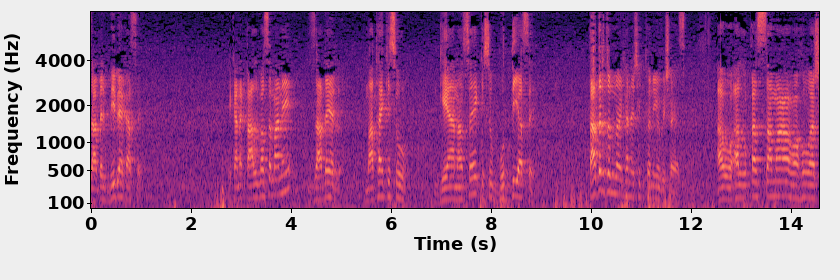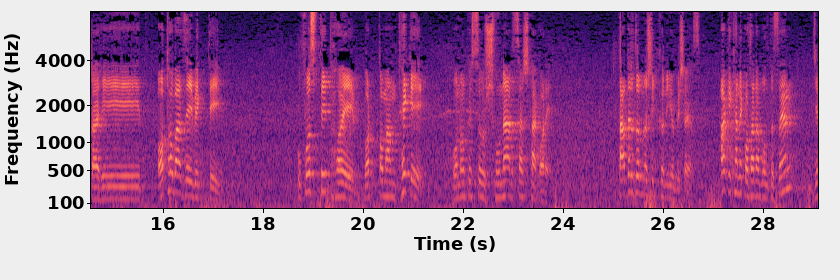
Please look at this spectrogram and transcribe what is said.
যাদের বিবেক আছে। এখানে কালবাসে মানে যাদের মাথায় কিছু জ্ঞান আছে, কিছু বুদ্ধি আছে, তাদের জন্য এখানে শিক্ষণীয় বিষয় আছে। আও আল শাহিদ, অথবা যে ব্যক্তি উপস্থিত হয়ে বর্তমান থেকে কোনো কিছু শোনার চেষ্টা করে, তাদের জন্য শিক্ষণীয় বিষয় আছে। এখানে কথাটা বলতেছেন যে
